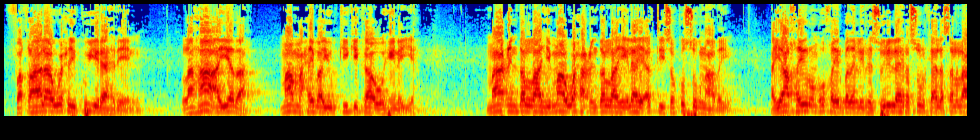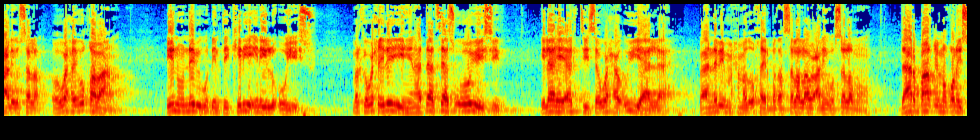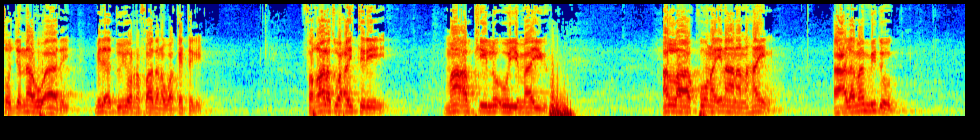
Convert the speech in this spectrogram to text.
Fa qaalaa waxay ku yidhaahdeen lahaa ayada maa maxay baa yubkiiki kaa oohinaya? Maa cindallaahi maa waxa cindallaahi ilaahay agtiisa ku sugnaaday? Ayaa khayrun u khayr badan lirasuulillaahi rasuulka alla sala allahu caleyhi wasalam oo waxay u qabaan inuu nebigu dhintay keliya inay la ooyeyso marka waxay leeyihiin haddaad saas u ooyeysid ilaahay agtiisa waxa u yaalla baa nebi moxamed u khayr badan sala allahu calayhi wasalam daar baaqi noqonaysoo jannaahu aaday. Mid adduunyo rafaadana waa ka tegey. Fa qaalat waxay tidhi maa abkii la ooyi maayo allaa akuuna inaanan ahayn aclama mid og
